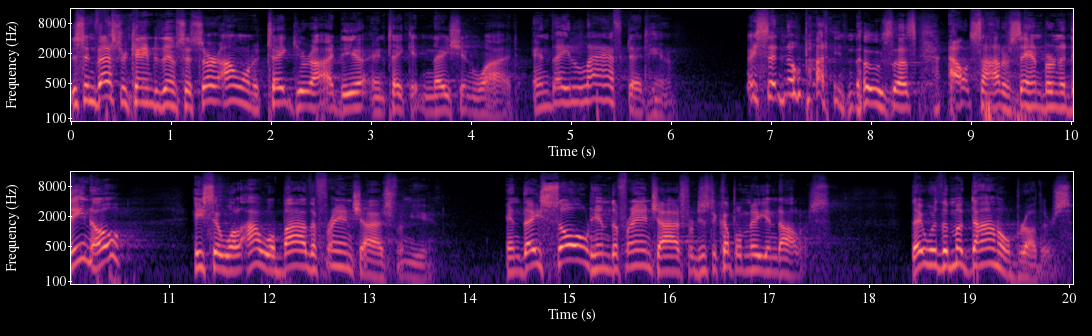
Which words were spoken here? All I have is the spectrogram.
This investor came to them and said, Sir, I want to take your idea and take it nationwide. And they laughed at him. They said, Nobody knows us outside of San Bernardino. He said, Well, I will buy the franchise from you. And they sold him the franchise for just a couple million dollars. They were the McDonald brothers.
